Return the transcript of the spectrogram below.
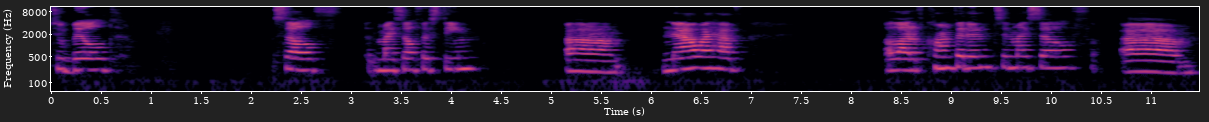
to build self my self-esteem. Um, now I have a lot of confidence in myself. Um,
